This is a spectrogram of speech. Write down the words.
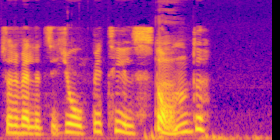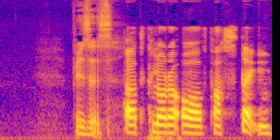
Så det är ett väldigt jobbigt tillstånd. Ja. Precis. Att klara av fasta i.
